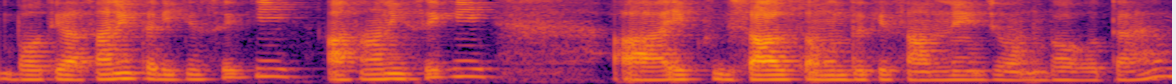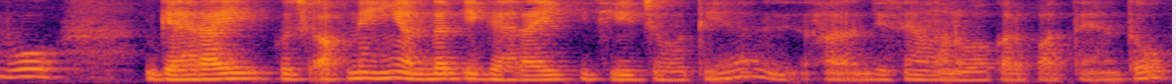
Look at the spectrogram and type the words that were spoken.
बहुत ही आसानी तरीके से कि, आसानी से कि एक विशाल समुद्र के सामने जो अनुभव होता है, वो गहराई, कुछ अपने ही अंदर की गहराई की चीज़ जो होती है जिसे हम अनुभव कर पाते हैं। तो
